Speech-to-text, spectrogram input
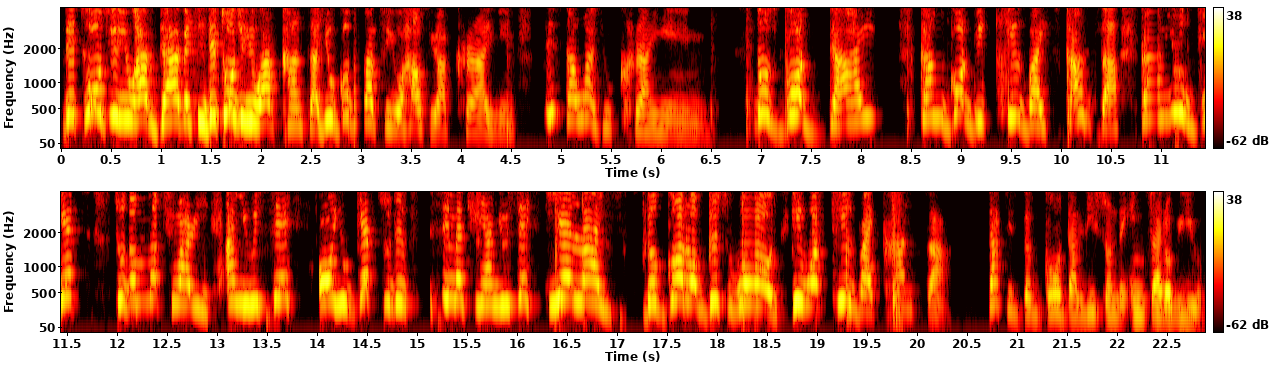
They told you you have diabetes. They told you you have cancer. You go back to your house, you are crying. Sister, why are you crying? Does God die? Can God be killed by cancer? Can you get to the mortuary and you will say, or you get to the cemetery and you say, Here lies the God of this world. He was killed by cancer. That is the God that lives on the inside of you.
